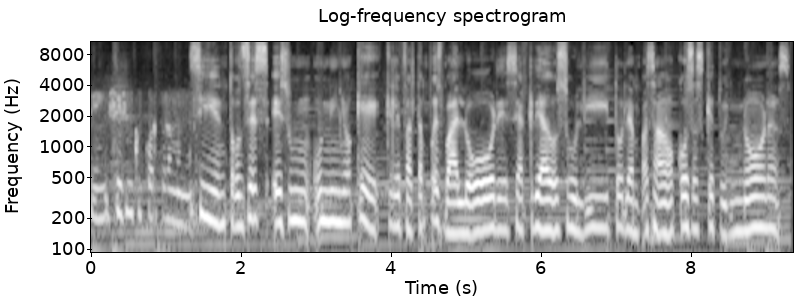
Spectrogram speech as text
Sí, sí, cinco y cuarto de la mañana. Sí, entonces es un, un niño que, que, le faltan pues valores, se ha criado solito, le han pasado cosas que tú ignoras.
